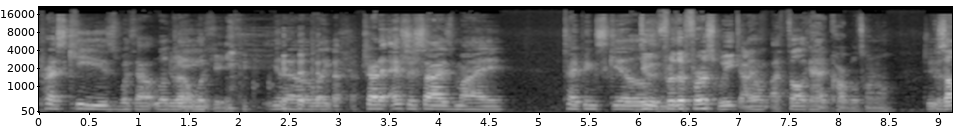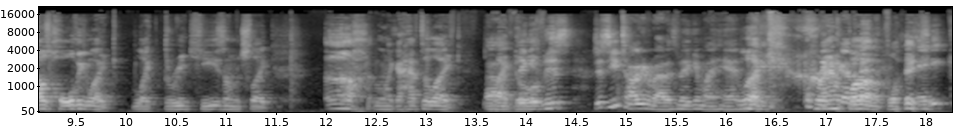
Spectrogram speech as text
press keys without looking. without looking. You know, like try to exercise my typing skills. Dude, and- for the first week, I don't. I felt like I had carpal tunnel. Because I was holding like like three keys. I'm just like, ugh, and like I have to like uh, let go of it- Just, just you talking about it's making my hand like cramp kinda up, like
